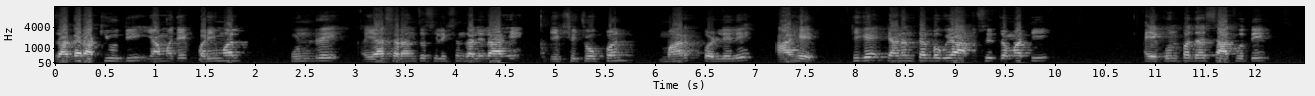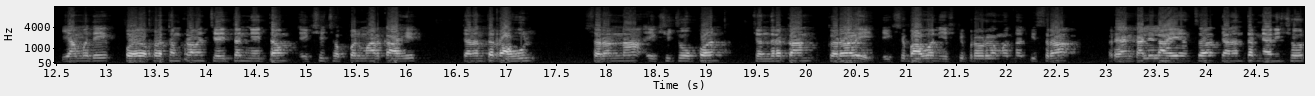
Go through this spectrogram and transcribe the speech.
जागा राखी होती. यामध्ये परिमल हुंड्रे या सरांचं सिलेक्शन झालेलं आहे. एकशे चोपन्न मार्क पडलेले आहेत. ठीक आहे. त्यानंतर बघूया अनुसूचित जमाती एकोणपद सात होते. यामध्ये प- प्रथम क्रमांक चैतन्य नेतम एकशे छप्पन मार्क आहेत. त्यानंतर राहुल सरांना एकशे चोपन्न चंद्रकांत कराळे एकशे बावन्न एस टी प्रवर्गामधनं तिसरा रँक आलेला आहे यांचा. त्यानंतर ज्ञानेश्वर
